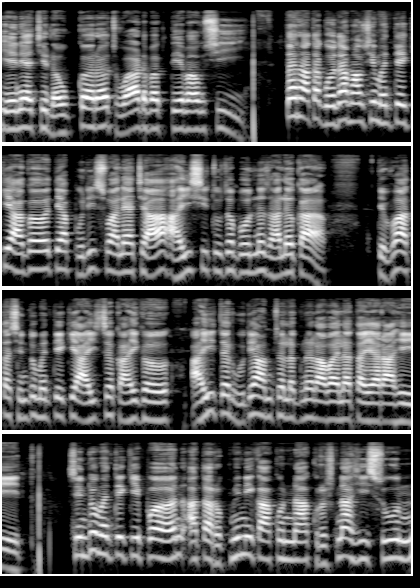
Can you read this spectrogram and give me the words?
येण्याची लवकरच वाट बघते मावशी. तर आता गोदा मावशी म्हणते की अगं त्या पोलीसवाल्याच्या आईशी तुझं बोलणं झालं का? तेव्हा आता सिंधू म्हणते की आईचं काय ग? आई तर उद्या आमचं लग्न लावायला तयार आहेत. सिंधू म्हणते की पण आता रुक्मिणी काकूंना कृष्णा ही सून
